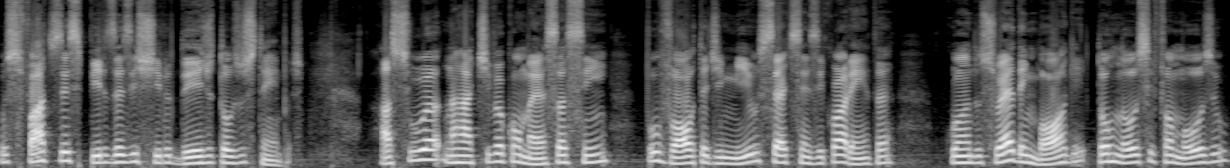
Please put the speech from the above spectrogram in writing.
os fatos espíritas existiram desde todos os tempos. A sua narrativa começa assim por volta de 1740, quando Swedenborg tornou-se famoso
